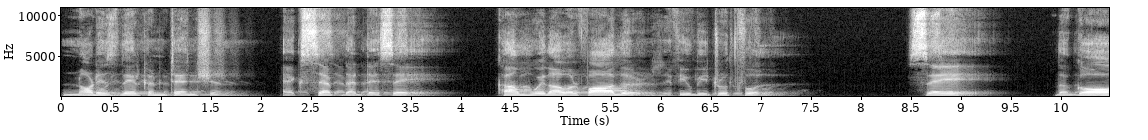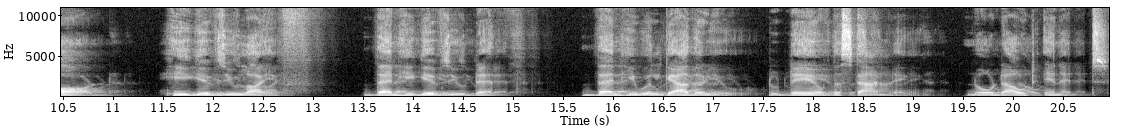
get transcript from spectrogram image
not is their contention, except that they say, Come with our fathers if you be truthful. Say, The God, He gives you life, then He gives you death, then He will gather you to day of the standing, no doubt in it.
